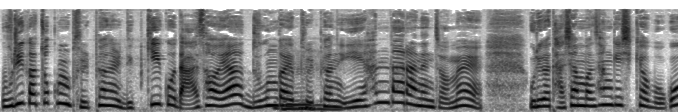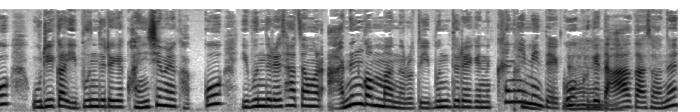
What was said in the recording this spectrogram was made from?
우리가 조금 불편을 느끼고 나 서야 누군가의 음. 불편을 이해한다라는 점을 우리가 다시 한번 상기시켜보고 우리가 이분들에게 관심을 갖고 이분들의 사정을 아는 것만으로도 이분들에게는 큰 힘이 되고 네. 그게 나아가서는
